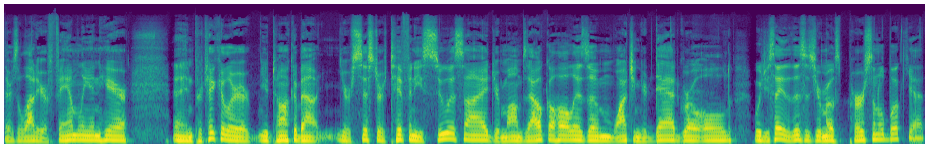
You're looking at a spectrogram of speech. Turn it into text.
There's a lot of your family in here. And in particular, you talk about your sister Tiffany's suicide, your mom's alcoholism, watching your dad grow old. Would you say that this is your most personal book yet?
